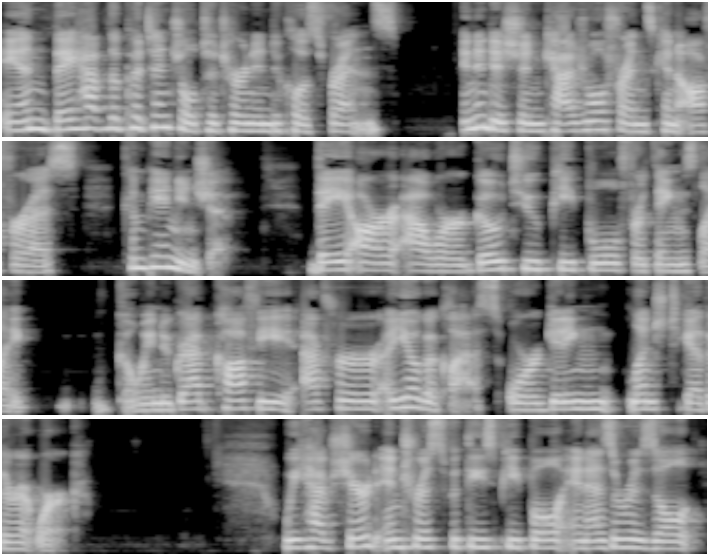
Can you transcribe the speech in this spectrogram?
and they have the potential to turn into close friends. In addition, casual friends can offer us companionship. They are our go to people for things like going to grab coffee after a yoga class or getting lunch together at work. We have shared interests with these people, and as a result,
